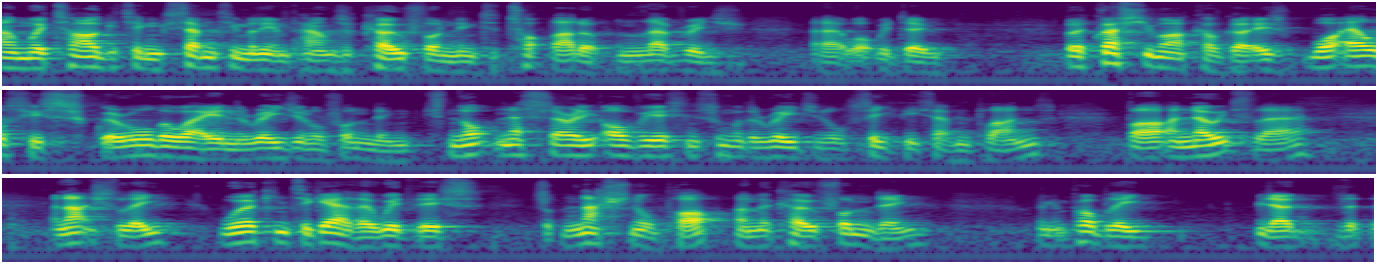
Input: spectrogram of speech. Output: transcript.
and we're targeting 70 million pounds of co-funding to top that up and leverage uh, what we do. But a question mark I've got is what else is squirreled away in the regional funding? It's not necessarily obvious in some of the regional CP7 plans, but I know it's there. And actually, working together with this sort of national pot and the co-funding, we can probably, you know, the,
